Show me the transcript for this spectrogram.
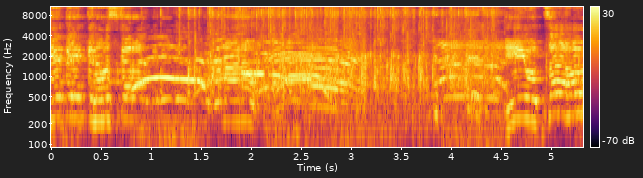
చేతులెత్తి నమస్కారాలు తెలియజేస్తున్నాను ఈ ఉత్సాహం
